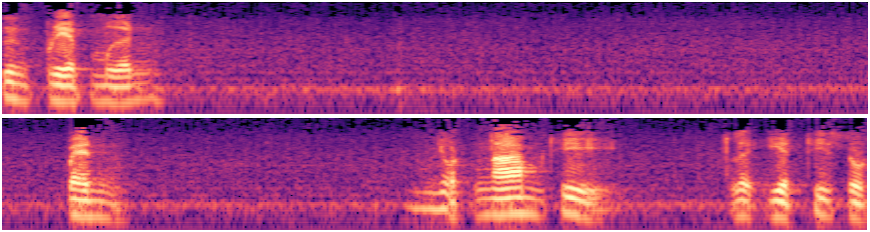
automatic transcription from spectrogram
ซึ่งเปรียบเหมือน เป็นหยดน้ำที่ละเอียดที่สุด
